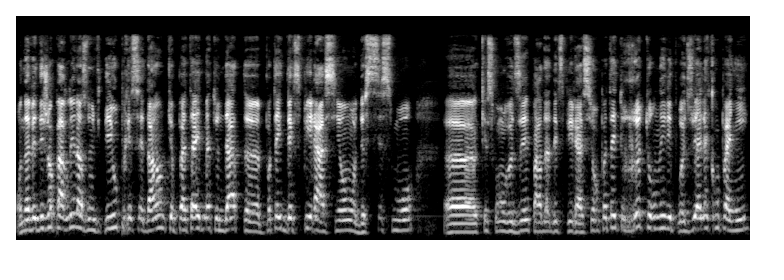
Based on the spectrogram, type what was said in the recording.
On avait déjà parlé dans une vidéo précédente que peut-être mettre une date, euh, peut-être d'expiration de 6 mois. Qu'est-ce qu'on veut dire par date d'expiration? Peut-être retourner les produits à la compagnie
